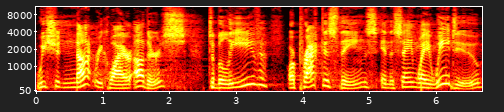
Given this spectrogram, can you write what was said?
we should not require others to believe or practice things in the same way we do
